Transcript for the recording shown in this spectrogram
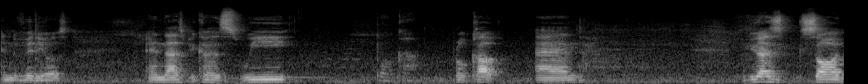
in the videos. And that's because we Broke up. broke up and you guys saw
